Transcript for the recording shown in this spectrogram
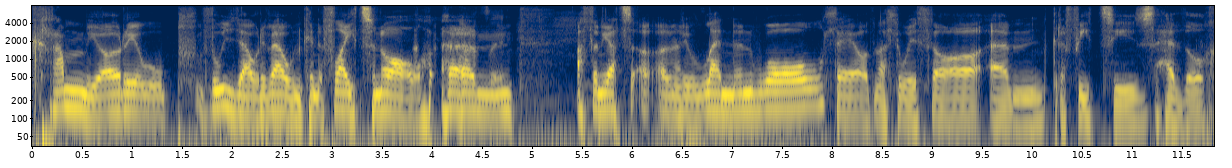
cramio rhyw ddwy awr i fewn cyn y flight yn ôl. Um, Athon ni at yn rhyw Lennon Wall, lle oedd yna llwyth o um, graffitis heddwch,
